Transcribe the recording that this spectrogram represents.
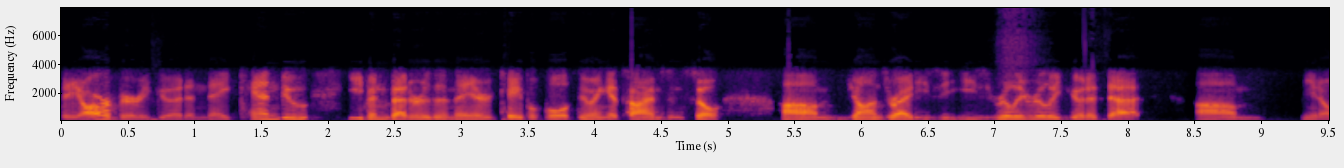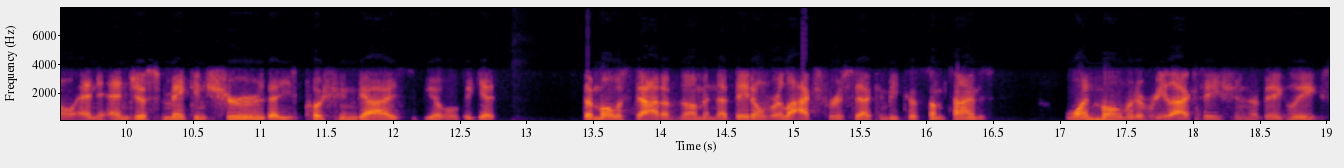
they are very good and they can do even better than they are capable of doing at times. And so um, Jon's right. He's he's really really good at that. Um, you know, and and just making sure that he's pushing guys to be able to get the most out of them, and that they don't relax for a second because sometimes one moment of relaxation in the big leagues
